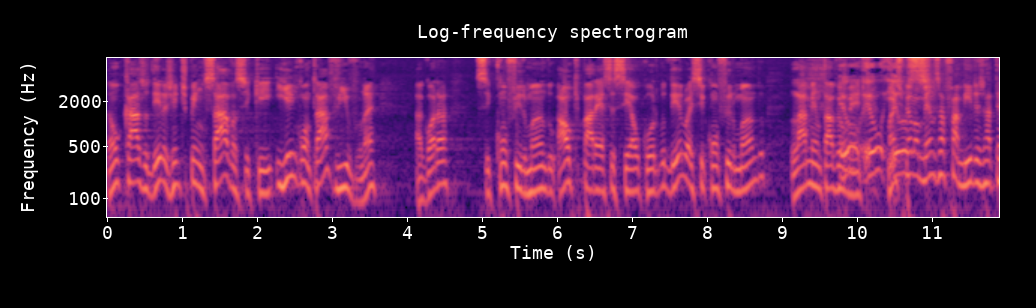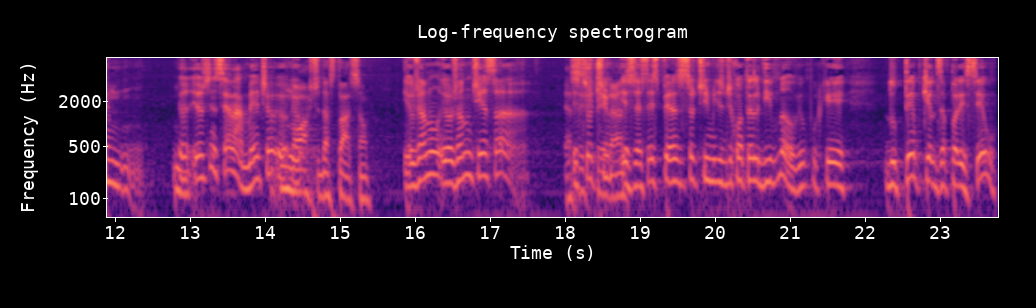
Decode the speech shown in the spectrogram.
Então, o caso dele, a gente pensava-se que ia encontrar vivo, né? Agora, se confirmando, ao que parece ser o corpo dele, vai se confirmando, lamentavelmente. Eu- eu- Mas eu- pelo menos a família já tem um, Eu, eu, sinceramente, um eu, norte da situação. Eu já não, eu já não tinha essa. Essa esse otim- esperança. esse- essa esperança, esse otimismo de encontrar ele vivo, não, viu? Porque do tempo que ele desapareceu,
